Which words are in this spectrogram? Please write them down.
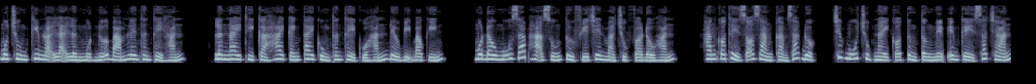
Một chùm kim loại lại lần một nữa bám lên thân thể hắn. Lần này thì cả hai cánh tay cùng thân thể của hắn đều bị bao kín. Một đầu mũ giáp hạ xuống từ phía trên mà chụp vào đầu hắn. Hắn có thể rõ ràng cảm giác được, chiếc mũ chụp này có từng tầng nệm êm kề sát chán,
